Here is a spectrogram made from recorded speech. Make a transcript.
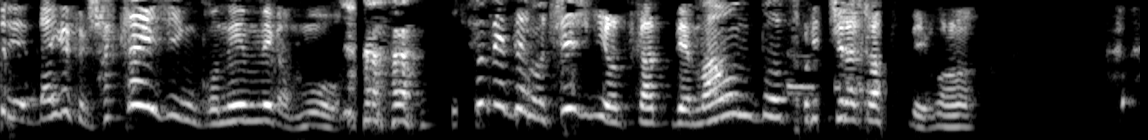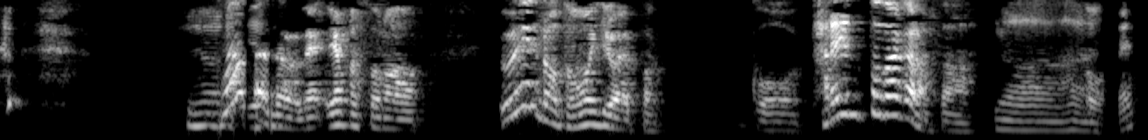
生、大学生、社会人5年目がもう、すべての知識を使ってマウントを取り散らかすっていう、この、いや、なんなんだろうね。やっぱその、上野智弘はやっぱ、こう、タレントだからさ、ああ、はい。そうね。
